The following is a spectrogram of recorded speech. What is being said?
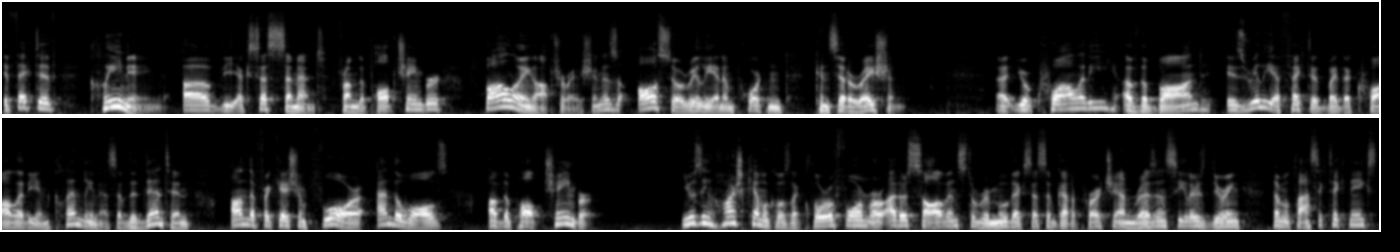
Effective cleaning of the excess cement from the pulp chamber following obturation is also really an important consideration. Uh, your quality of the bond is really affected by the quality and cleanliness of the dentin on the furcation floor and the walls of the pulp chamber. Using harsh chemicals like chloroform or other solvents to remove excessive gutta percha and resin sealers during thermoplastic techniques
